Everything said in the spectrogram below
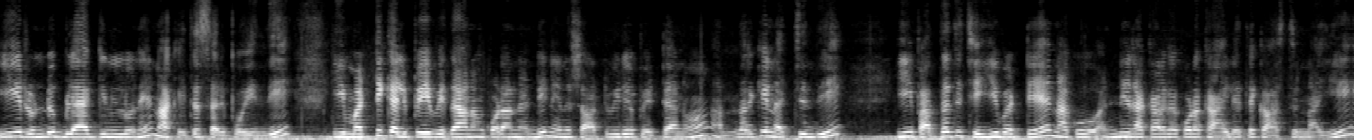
ఈ రెండు బ్లాక్ గిన్నెలోనే నాకైతే సరిపోయింది. ఈ మట్టి కలిపే విధానం కూడానండి నేను షార్ట్ వీడియో పెట్టాను. అందరికీ నచ్చింది. ఈ పద్ధతి చెయ్యబట్టే నాకు అన్ని రకాలుగా కూడా కాయలు అయితే కాస్తున్నాయి.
